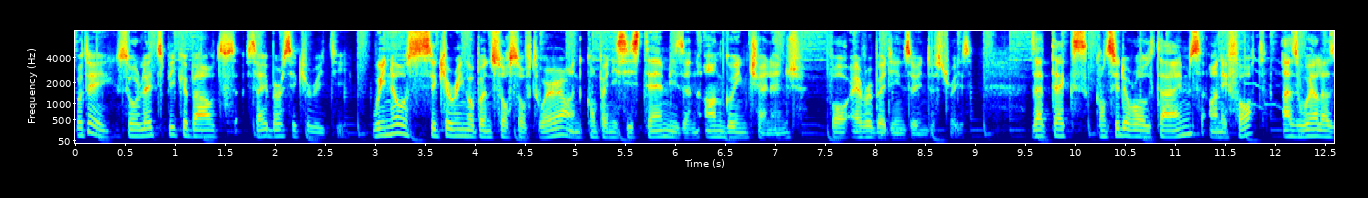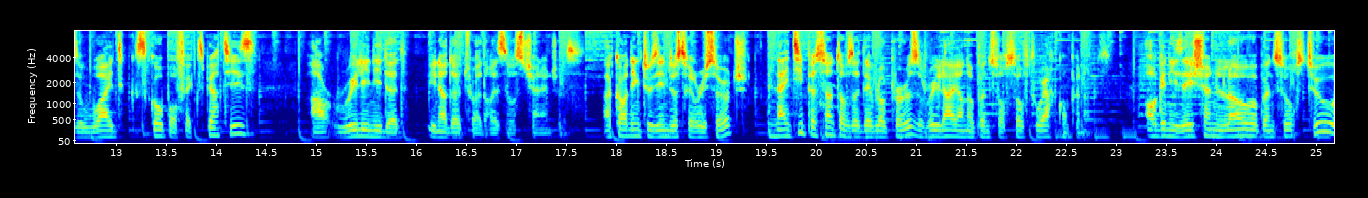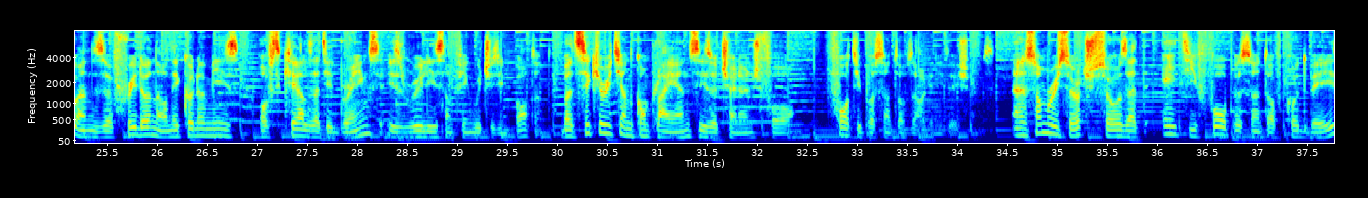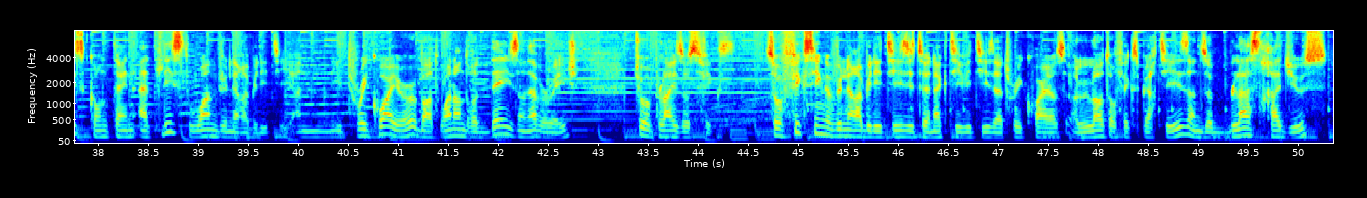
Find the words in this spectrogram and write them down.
Okay, so let's speak about cybersecurity. We know securing open source software and company system is an ongoing challenge for everybody in the industries. That takes considerable time and effort, as well as a wide scope of expertise, are really needed in order to address those challenges. According to the industry research, 90% of the developers rely on open source software components. Organizations love open source too, and the freedom and economies of scale that it brings is really something which is important. But security and compliance is a challenge for 40% of the organizations. And some research shows that 84% of code base contain at least one vulnerability, and it requires about 100 days on average to apply those fixes. So fixing a vulnerability is an activity that requires a lot of expertise, and the blast radius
